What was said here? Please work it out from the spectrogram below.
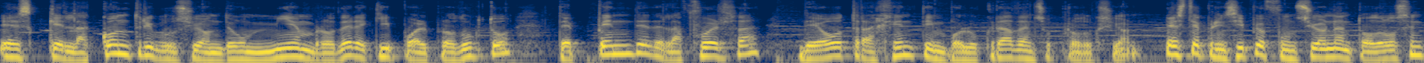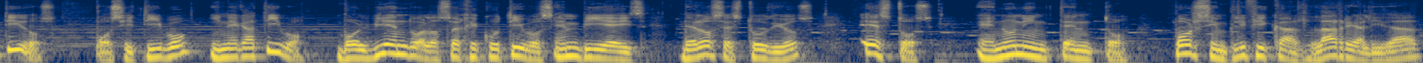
es que la contribución de un miembro del equipo al producto depende de la fuerza de otra gente involucrada en su producción. Este principio funciona en todos los sentidos, positivo y negativo. Volviendo a los ejecutivos MBAs de los estudios, estos, en un intento por simplificar la realidad,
